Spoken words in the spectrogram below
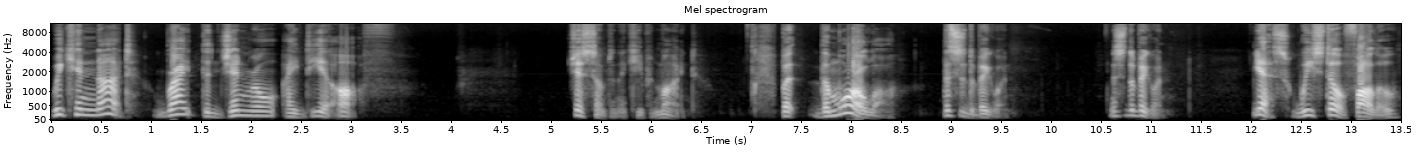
We cannot write the general idea off. Just something to keep in mind. But the moral law, this is the big one. This is the big one. Yes, we still follow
